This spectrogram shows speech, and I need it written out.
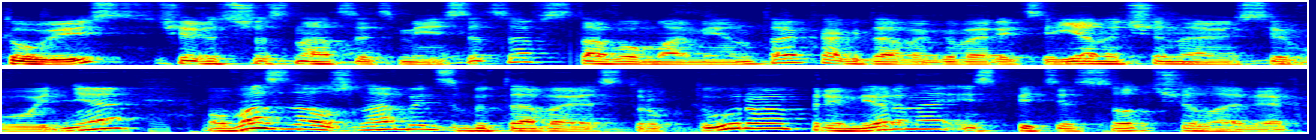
То есть, через 16 месяцев с того момента, когда вы говорите «я начинаю сегодня», у вас должна быть сбытовая структура примерно из 500 человек.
